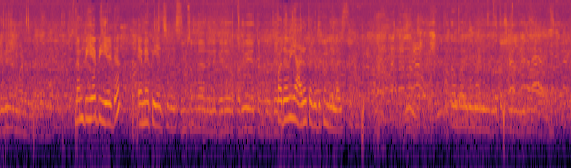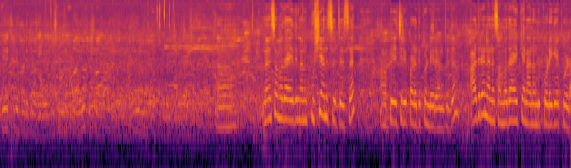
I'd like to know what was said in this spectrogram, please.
ಡಿಗ್ರಿ ಏನು ಮಾಡಿದ್ದಾರೆ? ನಮ್ಮ B A B Ed M A P H D ನಿಮ್ಮ ಸಮುದಾಯದಲ್ಲಿ ಬೇರೆ ಪದವಿ ಪದವಿ ಯಾರೂ ತೆಗೆದುಕೊಂಡಿಲ್ಲ. ಪಿ ಎಚ್ ಡಿ ಪಡಿತಾ ನನ್ನ ಸಮುದಾಯದಲ್ಲಿ ನನಗೆ ಖುಷಿ ಅನಿಸುತ್ತೆ ಸರ್ ಪಿ ಎಚ್ ಡಿ ಪಡೆದುಕೊಂಡಿರೋಂಥದ್ದು. ಆದರೆ ನನ್ನ ಸಮುದಾಯಕ್ಕೆ ನಾನೊಂದು ಕೊಡುಗೆ ಕೂಡ.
